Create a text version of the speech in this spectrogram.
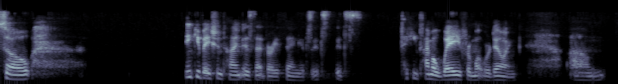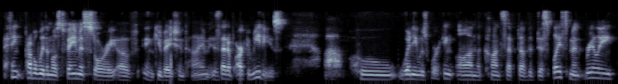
So incubation time is that very thing. It's it's it's taking time away from what we're doing. Um, I think probably the most famous story of incubation time is that of Archimedes, um, who, when he was working on the concept of the displacement, really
